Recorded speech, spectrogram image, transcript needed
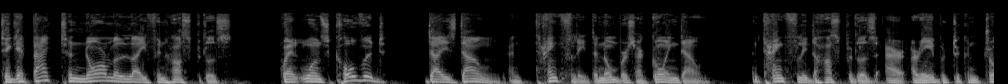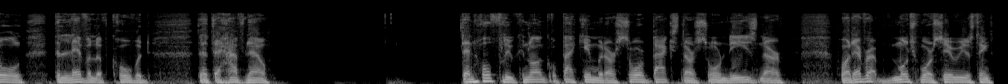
To get back to normal life in hospitals when once COVID dies down, and thankfully the numbers are going down, and thankfully the hospitals are, are able to control the level of COVID that they have now, then hopefully we can all go back in with our sore backs and our sore knees and our whatever, much more serious things.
